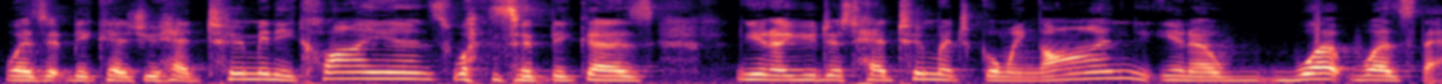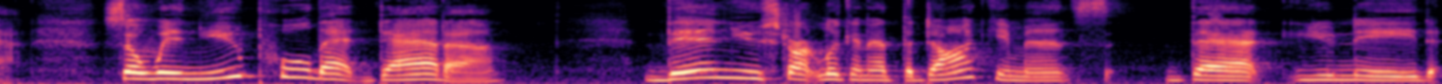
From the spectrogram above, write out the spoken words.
Was it because you had too many clients? Was it because, you know, you just had too much going on? You know, what was that? So when you pull that data, then you start looking at the documents that you need,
